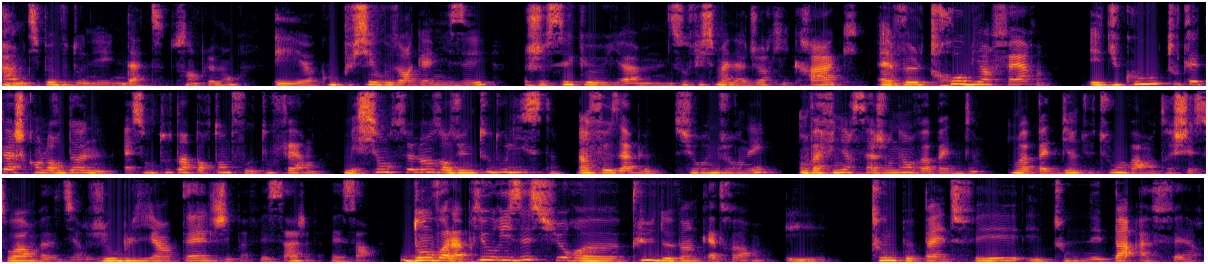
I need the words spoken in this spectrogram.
un petit peu vous donner une date, tout simplement, et euh, que vous puissiez vous organiser je sais qu'il y a des office managers qui craquent, elles veulent trop bien faire. Et du coup, toutes les tâches qu'on leur donne, elles sont toutes importantes, faut tout faire. Mais si on se lance dans une to-do list infaisable sur une journée, on va finir sa journée, on va pas être bien. On va pas être bien du tout, on va rentrer chez soi, on va se dire j'ai oublié un tel, j'ai pas fait ça, j'ai pas fait ça. Donc voilà, prioriser sur euh, plus de 24 heures et tout ne peut pas être fait et tout n'est pas à faire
